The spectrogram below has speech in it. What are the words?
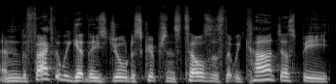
And the fact that we get these dual descriptions tells us that we can't just be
